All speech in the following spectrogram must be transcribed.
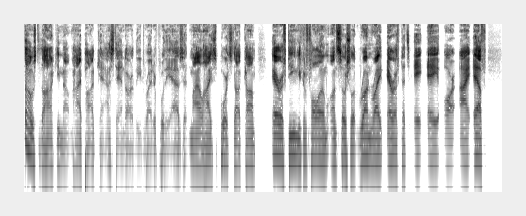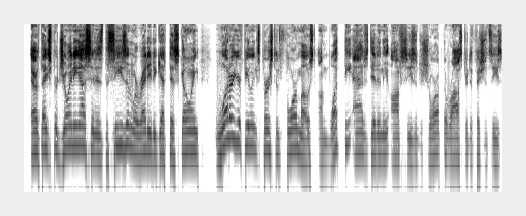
the host of the Hockey Mountain High podcast and our lead writer for the Avs at milehighsports.com, Aarif Deen. You can follow him on social at Run Right Arif. That's A A R I F. Aarif, thanks for joining us. It is the season. We're ready to get this going. What are your feelings first and foremost on what the Avs did in the offseason to shore up the roster deficiencies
